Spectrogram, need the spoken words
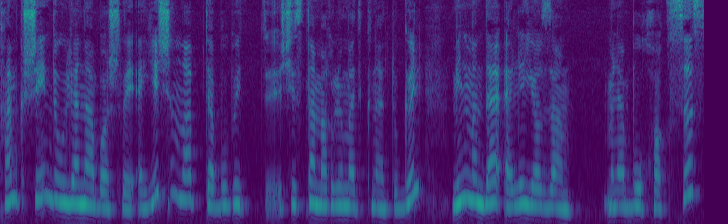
Һәм кеше инде уйлана башлый. Әйе чынлап та бу бит чиста мәгълүмат кенә түгел. Мин монда әле язам. Менә бу хаксыз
